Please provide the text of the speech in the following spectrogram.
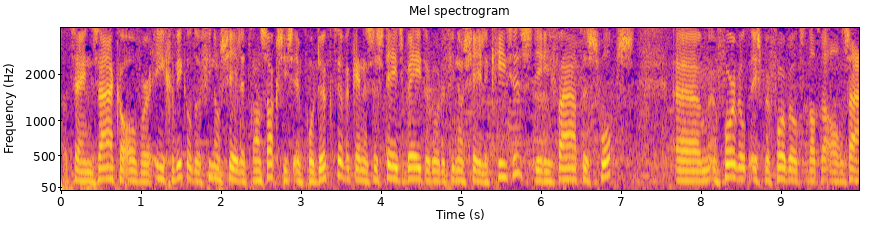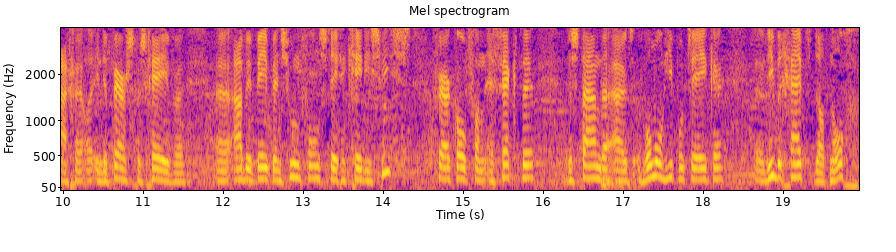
Dat zijn zaken over ingewikkelde financiële transacties en producten. We kennen ze steeds beter door de financiële crisis, derivaten, swaps... Um, een voorbeeld is bijvoorbeeld wat we al zagen in de pers geschreven. Uh, ABP Pensioenfonds tegen Credit Suisse. Verkoop van effecten bestaande uit rommelhypotheken. Uh, wie begrijpt dat nog?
